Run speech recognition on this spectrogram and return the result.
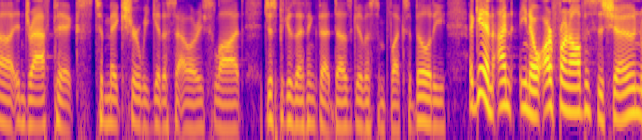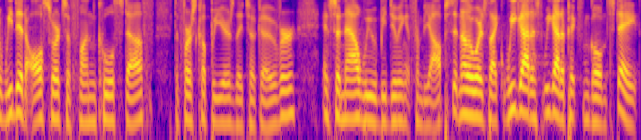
uh, in draft picks to make sure we get a salary slot, just because I think that does give us some flexibility. Again, I you know our front office has shown we did all sorts of fun, cool stuff the first couple years they took over, and so now we would be doing it from the opposite. In other words, like we got to we got to pick from Golden State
